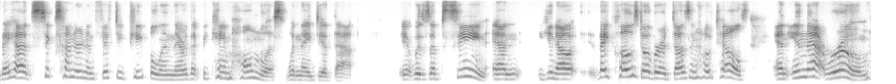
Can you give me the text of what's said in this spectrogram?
they had 650 people in there that became homeless when they did that. It was obscene. And, you know, they closed over a dozen hotels. And in that room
